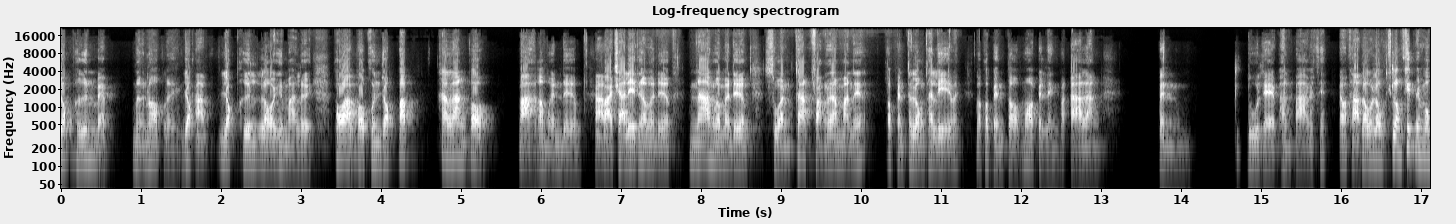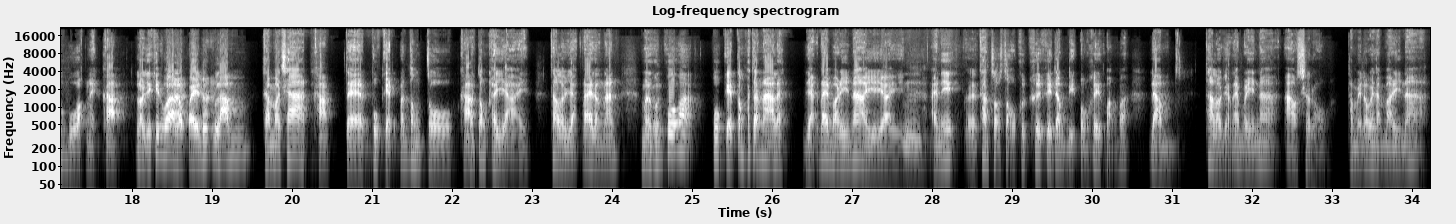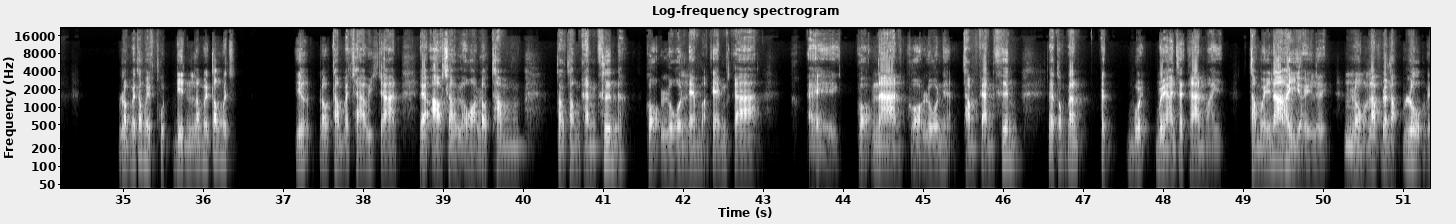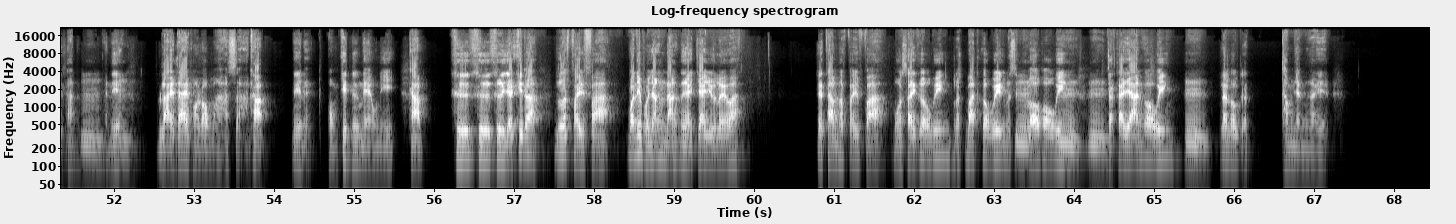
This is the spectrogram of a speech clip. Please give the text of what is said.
ยกพื้นแบบเมืองนอกเลย ยกครับยกพื้นลอยขึ้นมาเลย เพราะว่าพอคุณยกปั๊บข้างล่างก็ป่าก็เหมือนเดิม ครับ ป่าชายเลนก็เหมือนเดิม น้ำก็เหมือนเดิม ส่วนถ้าฝั่งอันดามันเนี่ยก็เป็นทะลงทะเลไหมเราก็เป็นต่อหม้อเป็นแหล่งปะการัง เป็นดูแลพันธุ์ปลาไปเสียเราครับ เราเราลองคิดในมุมบวกไงครับ เราจะคิดว่าเราไปลุกล้ำธรรมชาติ ครับ แต่ภูเก็ตมันต้องโตครับ มันต้องขยาย ถ้าเราอยากได้ตรงนั้น เหมือนคุณกู้ว่าภูเก็ตต้องพัฒนาเลย อยากได้มารีนาใหญ่อืมๆอันนี้เอ่อท่านสสเคยเคยเคยดำดิผมเคยฟังว่าดำถ้าเราอยากได้มารีนาอ่าวฉลองทำไมเราไม่ทำมารีนาเราไม่ต้องไปขุดดิน เราไม่ต้องไปเยอะเราทำประชาวิจารณ์แล้วอ่าวฉลองเราทำเราทำการขึ้นน่ะเกาะโหลนแหลมแหลมกาไอเกาะนานเกาะโหลนเนี่ยทำการขึ้นแต่ตรงนั้นเป็นบริหารจัดการใหม่ทำมารีนาให้ใหญ่เลยอืมรองรับระดับโลกเลยท่านอืมอันเนี้ยอืมรายได้ของเรามหาศาลครับนี่แหละผมคิดในแนวนี้ครับ คือคือคืออย่าคิดว่ารถไฟฟ้า วันนี้ผมยังหนักเหนื่อยใจอยู่เลยว่า จะทำรถไฟฟ้ามอเตอร์ไซค์ก็วิ่งรถบัสก็วิ่งรถสิบล้อก็วิ่งอืมอืมจักรยานก็วิ่ง อืมแล้วเราจะทำยังไงอะ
